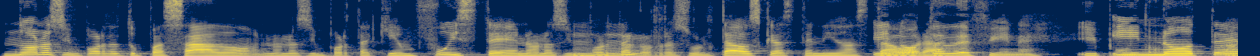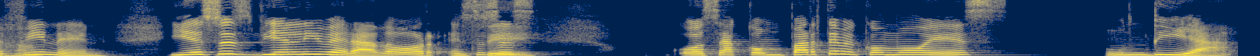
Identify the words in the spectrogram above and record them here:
No nos importa tu pasado, no nos importa quién fuiste, no nos importan Ujú. los resultados que has tenido hasta Y no ahora te define. Y, y no te Ajá. definen. Y eso es bien liberador. Entonces, Sí. O sea, compárteme cómo es un día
